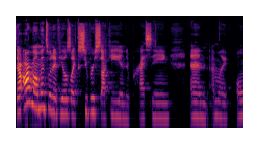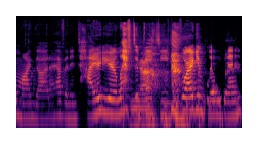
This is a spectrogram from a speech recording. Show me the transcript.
there are moments when it feels like super sucky and depressing and I'm like, oh my god, I have an entire year left to Yeah. PT before I can play again.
